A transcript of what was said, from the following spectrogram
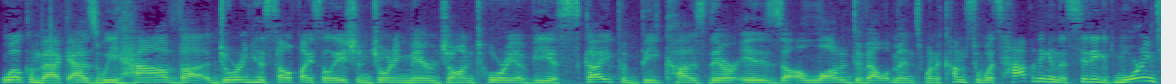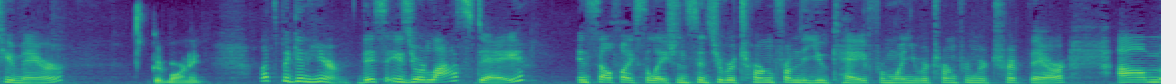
Welcome back. As we have uh, during his self isolation, joining Mayor John Tory via Skype because there is a lot of developments when it comes to what's happening in the city. Good morning to you, Mayor. Good morning. Let's begin here. This is your last day in self isolation since you returned from the UK, from when you returned from your trip there. Um,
